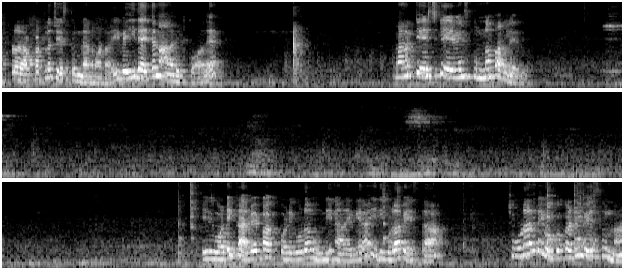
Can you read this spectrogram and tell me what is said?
అప్పుడు అప్పట్లో చేస్తుండే అనమాట ఇవి ఇదైతే నానబెట్టుకోవాలి. మనకు టేస్ట్కి ఏ వేసుకున్నా పర్లేదు. ఇదిగోండి కరివేపాకు పొడి కూడా ఉంది నా దగ్గర. ఇది కూడా వేస్తా. చూడండి ఒక్కొక్కటి వేస్తున్నా.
